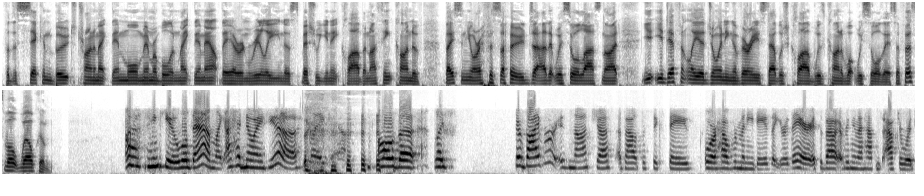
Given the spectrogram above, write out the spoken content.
for the second boot, trying to make them more memorable and make them out there and really in a special, unique club. And I think, kind of based on your episode uh, that we saw last night, you, you definitely are joining a very established club with kind of what we saw there. So, first of all, welcome. Oh, thank you. Well, damn, like I had no idea. Like all the like Survivor is not just about the 6 days or however many days that you're there. It's about everything that happens afterwards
